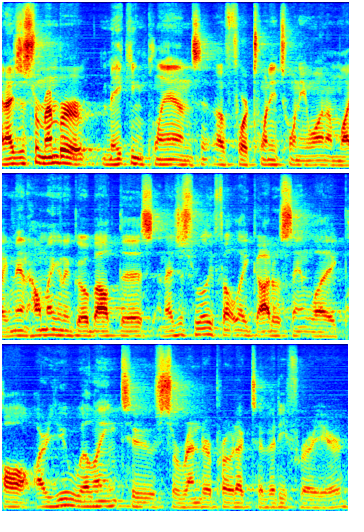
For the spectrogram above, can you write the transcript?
And I just remember making plans uh, for 2021. I'm like, man, how am I going to go about this? And I just really felt like God was saying, like, Paul, are you willing to surrender productivity for a year?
